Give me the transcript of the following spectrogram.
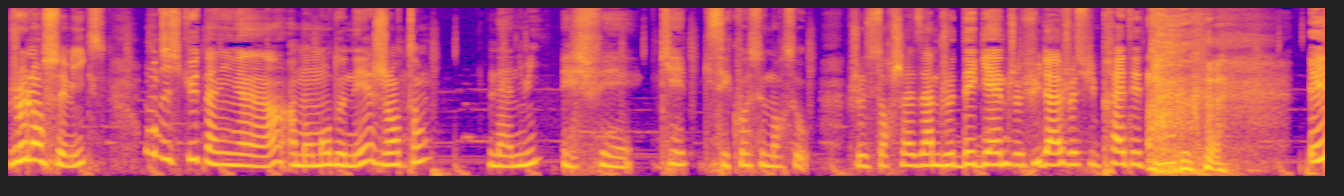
Je lance ce mix, on discute, nanana. à un moment donné, j'entends la nuit et je fais Quel- c'est quoi ce morceau? Je sors Shazam, je dégaine, je suis là, je suis prête et tout. et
